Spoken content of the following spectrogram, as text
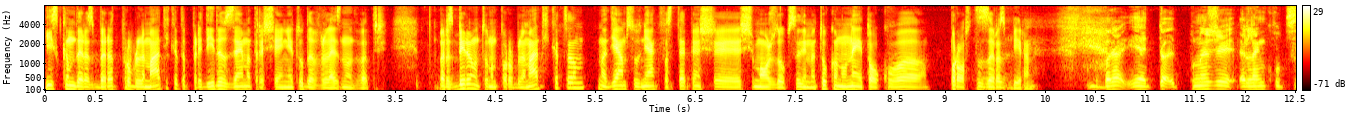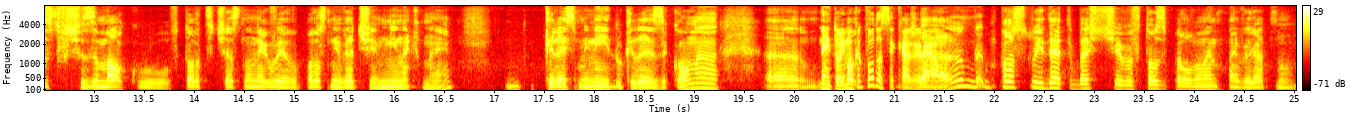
Искам да разберат проблематиката преди да вземат решението да влезнат вътре. Разбирането на проблематиката, надявам се до някаква степен ще, ще може да обсъдим тук, но не е толкова проста за разбиране. Добре, е, понеже Еленко отсъстваше за малко втората част на неговия въпрос, ние вече минахме къде сме ние и докъде е закона. Не, той има какво да се каже. Да, реално. просто идеята беше, че в този парламент най-вероятно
